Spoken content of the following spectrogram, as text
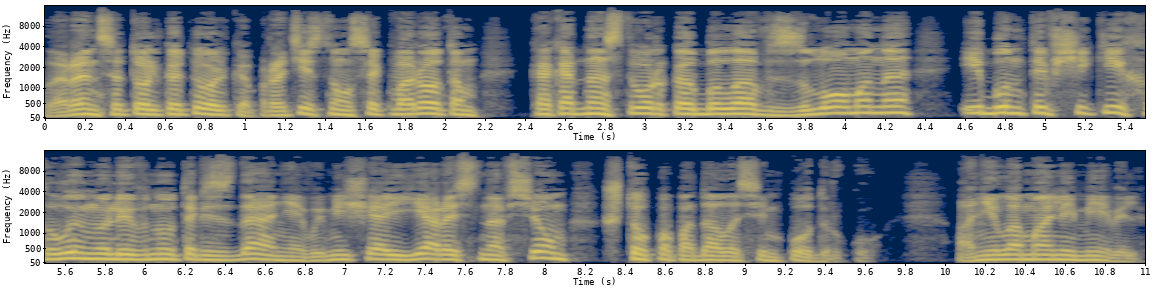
Лоренцо только-только протиснулся к воротам, как одна створка была взломана, и бунтовщики хлынули внутрь здания, вымещая ярость на всем, что попадалось им под руку. Они ломали мебель,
